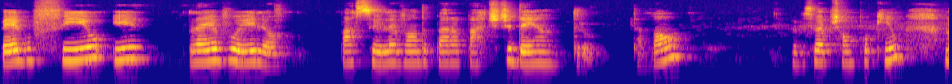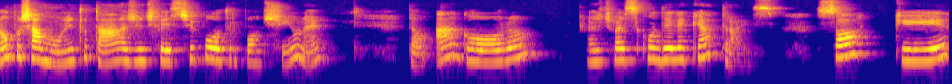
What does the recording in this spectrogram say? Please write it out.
Pego o fio e levo ele, ó. Passo ele levando para a parte de dentro, tá bom? Você vai puxar um pouquinho, não puxar muito, tá? A gente fez tipo outro pontinho, né? Então, agora a gente vai esconder ele aqui atrás. Só que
